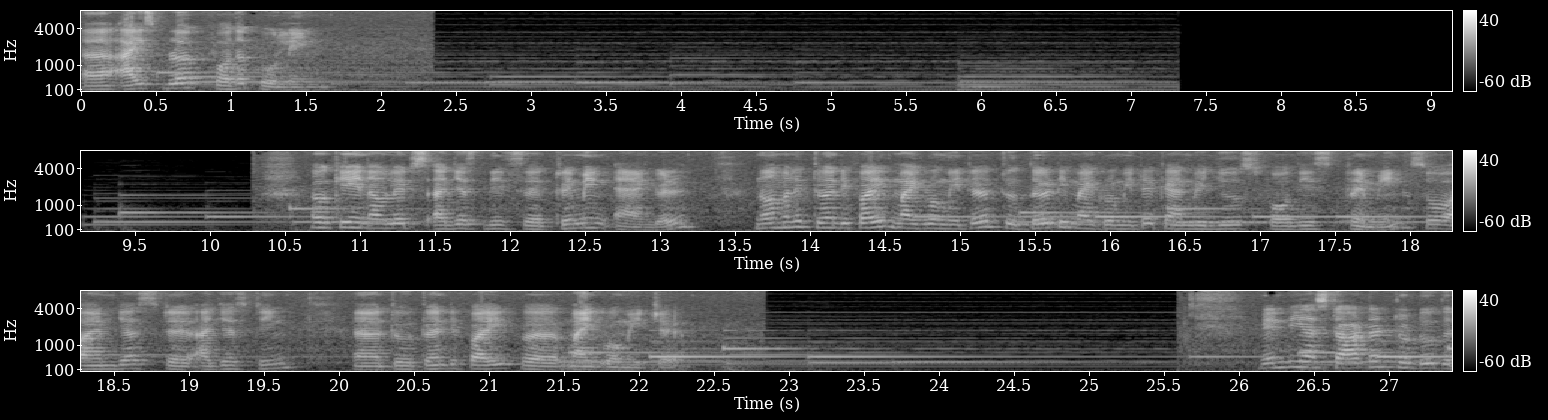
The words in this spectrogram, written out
uh, ice block for the cooling. Okay, now let's adjust this uh, trimming angle. Normally 25 micrometer to 30 micrometer can be used for this trimming. So I am just uh, adjusting uh, to 25 uh, micrometer. When we have started to do the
